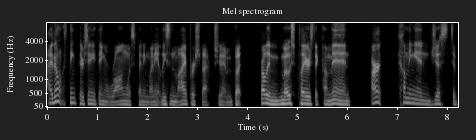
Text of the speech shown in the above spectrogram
I don't think there's anything wrong with spending money, at least in my perspective. But probably most players that come in aren't coming in just to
